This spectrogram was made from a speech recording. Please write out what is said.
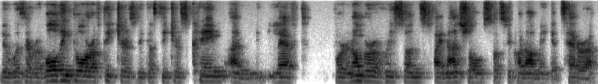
There was a revolving door of teachers because teachers came and left for a number of reasons, financial, socioeconomic, etc.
